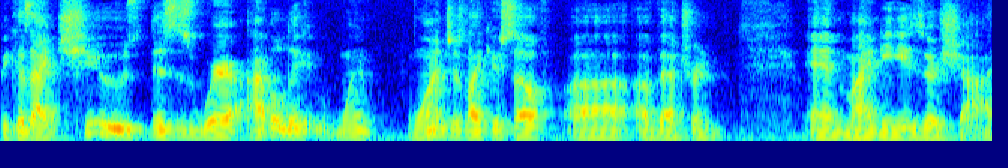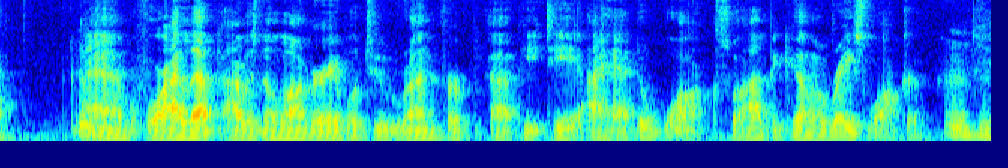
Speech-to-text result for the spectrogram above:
because I choose. This is where I believe when one just like yourself, uh, a veteran, and my knees are shot. Mm-hmm. Uh, before I left, I was no longer able to run for uh, PT. I had to walk, so I become a race walker. Mm-hmm.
